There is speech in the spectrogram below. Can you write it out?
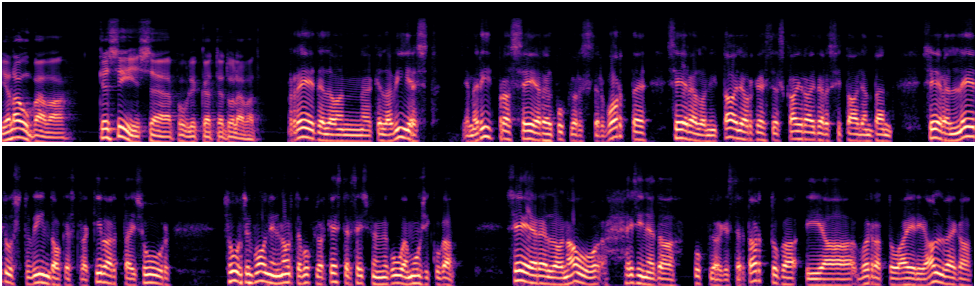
ja laupäeva. kes siis äh, publiku ette tulevad? reedel on kella viiest Emeriitbrass, seejärel puhkpilliorkester Forte, seejärel on Itaalia orkester Skyriders, Italian bänd, seejärel Leedust Wind Orchestra Kivartai, suur suur sümfooniline noorte puhkpilliorkester seitsmekümne kuue muusikuga. seejärel on au esineda puhkpilliorkester Tartuga ja võrratu Airi Alvega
